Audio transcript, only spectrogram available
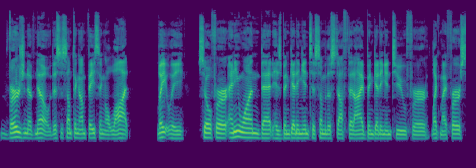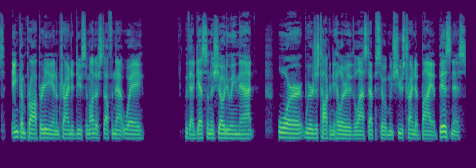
version of no, this is something I'm facing a lot lately so for anyone that has been getting into some of the stuff that I've been getting into for like my first income property and I'm trying to do some other stuff in that way. We've had guests on the show doing that. Or we were just talking to Hillary the last episode when she was trying to buy a business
